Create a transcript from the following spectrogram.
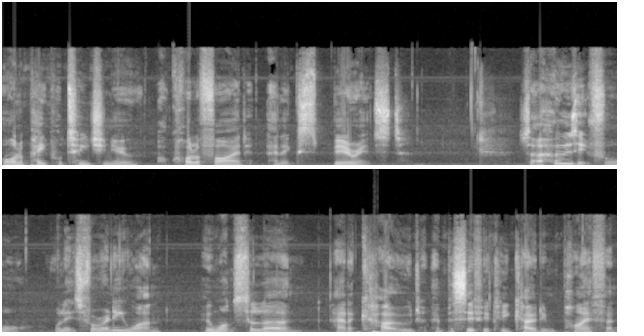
all the people teaching you are qualified and experienced. So who's it for? Well it's for anyone who wants to learn how to code and specifically code in Python.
